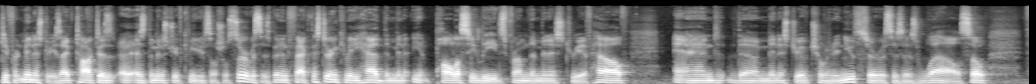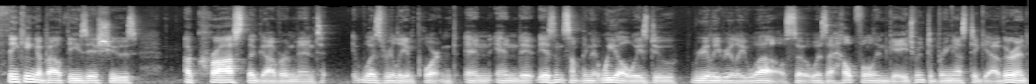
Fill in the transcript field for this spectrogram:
different ministries. I've talked as, as the Ministry of Community and Social Services, but in fact, the steering committee had the you know, policy leads from the Ministry of Health and the Ministry of Children and Youth Services as well. So, thinking about these issues across the government was really important and, and it isn't something that we always do really really well so it was a helpful engagement to bring us together and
